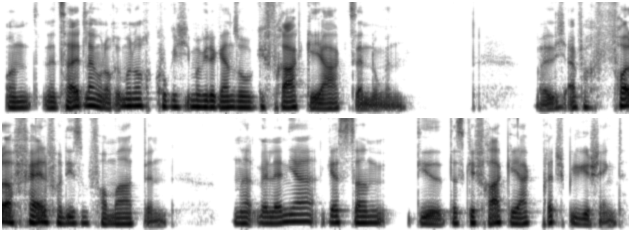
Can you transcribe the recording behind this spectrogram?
Und eine Zeit lang und auch immer noch gucke ich immer wieder gern so gefragt gejagt Sendungen. Weil ich einfach voller Fan von diesem Format bin. Und hat Melania gestern die, das gefragt gejagt Brettspiel geschenkt.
